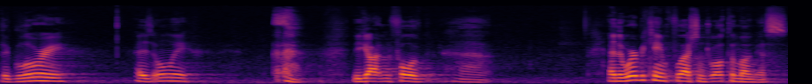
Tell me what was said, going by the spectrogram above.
The glory as only begotten full of. Uh, and the Word became flesh and dwelt among us.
